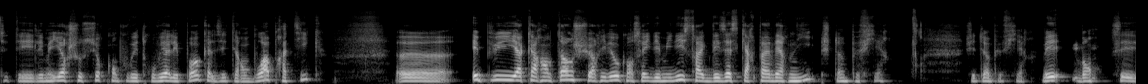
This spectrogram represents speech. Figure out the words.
C'était les meilleures chaussures qu'on pouvait trouver à l'époque. Elles étaient en bois pratique. Euh, et puis, à 40 ans, je suis arrivé au Conseil des ministres avec des escarpins vernis. J'étais un peu fier. J'étais un peu fier. Mais bon, c'est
